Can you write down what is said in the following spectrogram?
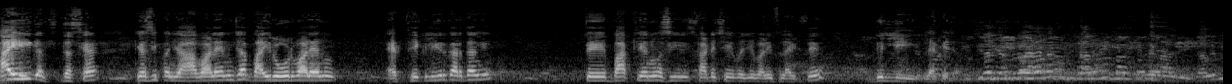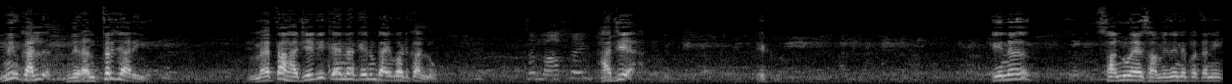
ਹਾਂ, ਇਹੀ ਦੱਸਿਆ ਕਿ ਅਸੀਂ ਪੰਜਾਬ ਵਾਲਿਆਂ ਨੂੰ ਜਾਂ ਬਾਈ ਰੋਡ ਵਾਲਿਆਂ ਨੂੰ ਇੱਥੇ ਕਲੀਅਰ ਕਰ ਦਾਂਗੇ ਤੇ ਬਾਕੀਆਂ ਨੂੰ ਅਸੀਂ 6:30 ਵਜੇ ਵਾਲੀ ਫਲਾਈਟ ਤੇ ਦਿੱਲੀ ਲੈ ਕੇ ਜਾਵਾਂਗੇ। ਨਹੀਂ, ਗੱਲ ਨਿਰੰਤਰ ਜਾਰੀ ਹੈ। ਮੈਂ ਤਾਂ ਹਜੇ ਵੀ ਕਹਿਣਾ ਕਿ ਇਹਨੂੰ ਡਾਈਵਰਟ ਕਰ ਲਓ। ਸਰ ਲਾਸਟ ਟਾਈਮ ਹਜੇ ਇੱਕ ਇਹ ਨਾ ਸਾਨੂੰ ਐ ਸਮਝਦੇ ਨੇ, ਪਤਾ ਨਹੀਂ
